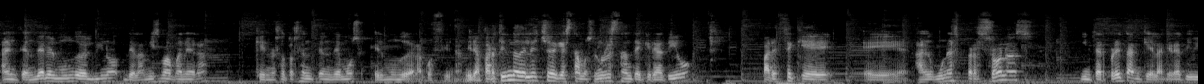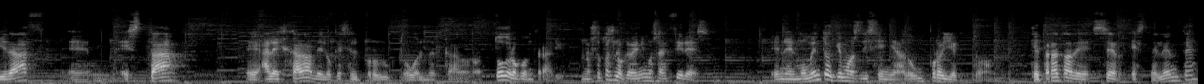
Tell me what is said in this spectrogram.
a entender el mundo del vino de la misma manera que nosotros entendemos el mundo de la cocina. Mira, partiendo del hecho de que estamos en un restaurante creativo, parece que eh, algunas personas interpretan que la creatividad eh, está alejada de lo que es el producto o el mercado. Todo lo contrario. Nosotros lo que venimos a decir es, en el momento que hemos diseñado un proyecto que trata de ser excelente,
